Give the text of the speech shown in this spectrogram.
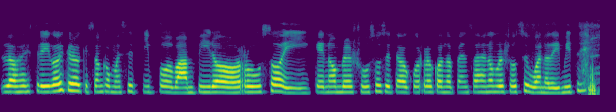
los Strigoi creo que son como ese tipo vampiro ruso y qué nombre ruso se te ocurre cuando pensás en nombre ruso y bueno, Dimitri, Sí,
